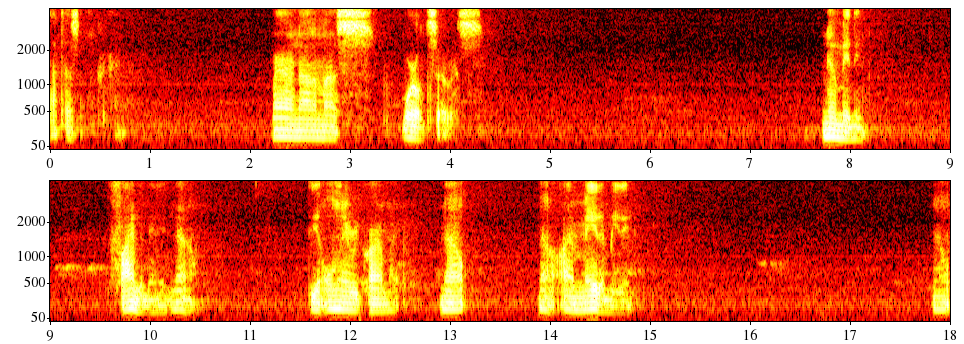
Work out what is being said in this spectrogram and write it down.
That doesn't right. Marijuana Anonymous World Service. New meeting. Find a meeting. No. The only requirement. No. No, I made a meeting. No.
